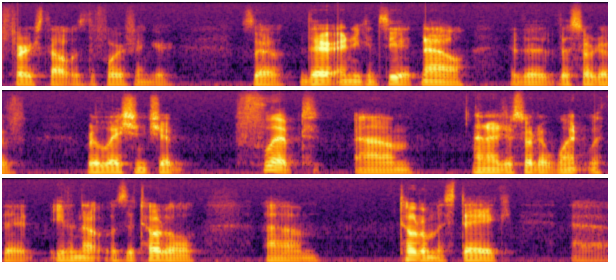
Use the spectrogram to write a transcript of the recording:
first thought was the forefinger. So there, and you can see it now, the, the sort of relationship flipped. Um, and I just sort of went with it, even though it was a total, um, total mistake. Uh,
